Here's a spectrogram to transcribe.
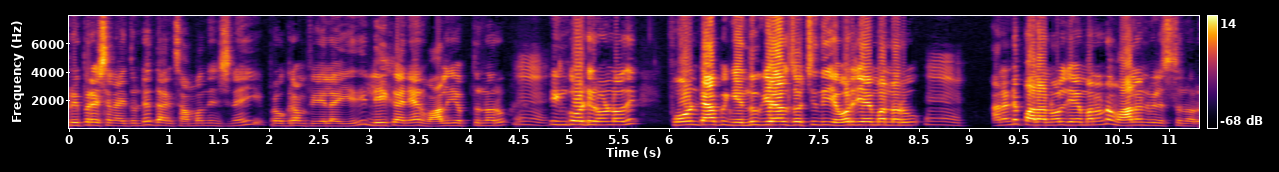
ప్రిపరేషన్ అవుతుంటే దానికి సంబంధించినవి ప్రోగ్రామ్ ఫెయిల్ అయ్యేది లీక్ అయినాయి అని వాళ్ళు చెప్తున్నారు. ఇంకోటి రెండోది ఫోన్ ట్యాపింగ్ ఎందుకు చేయాల్సి వచ్చింది ఎవరు చేయమన్నారు? అని అంటే పలానా వాళ్ళు చేయమన్నా వాళ్ళని పిలుస్తున్నారు.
